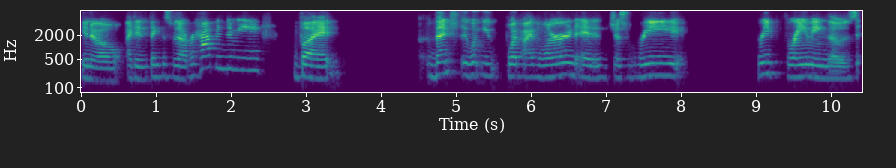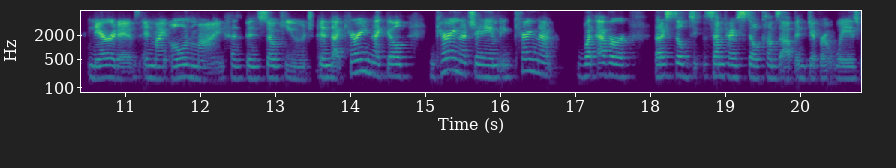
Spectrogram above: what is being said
you know, I didn't think this would ever happen to me. But eventually what you what I've learned is just re reframing those narratives in my own mind has been so huge and that carrying that guilt and carrying that shame and carrying that whatever that I still do, sometimes still comes up in different ways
